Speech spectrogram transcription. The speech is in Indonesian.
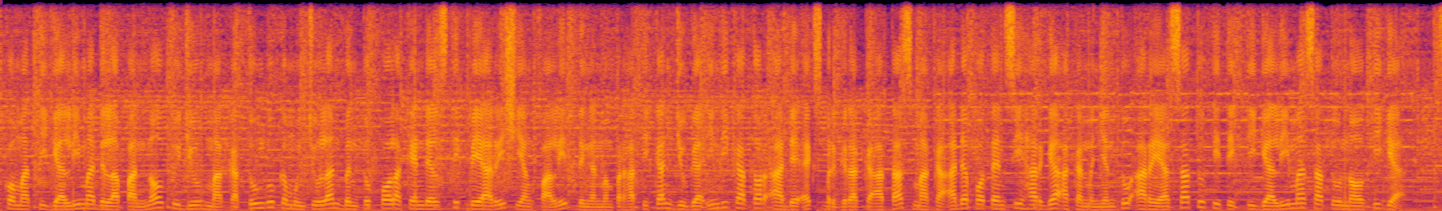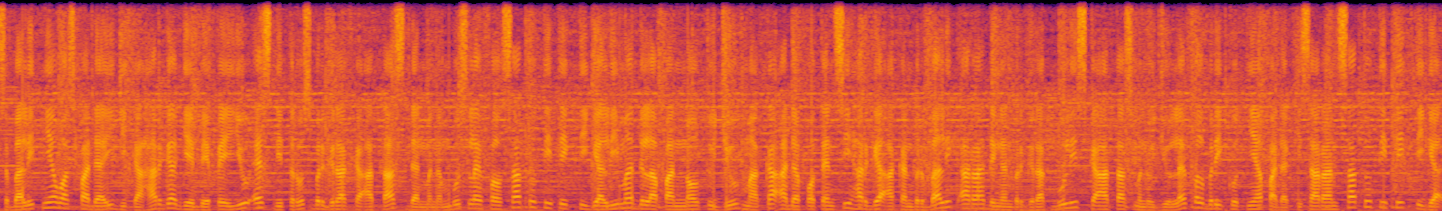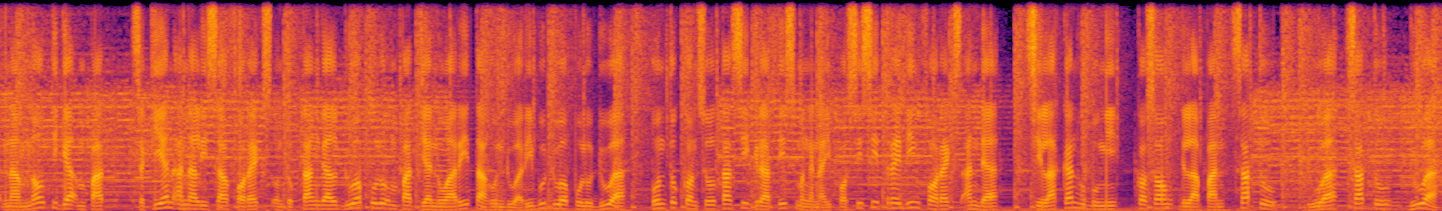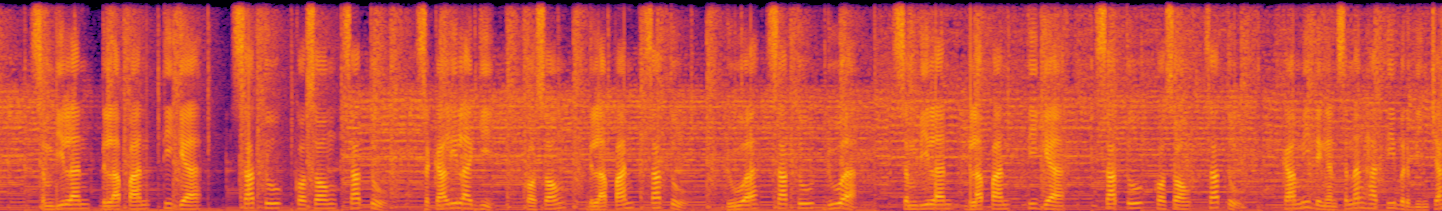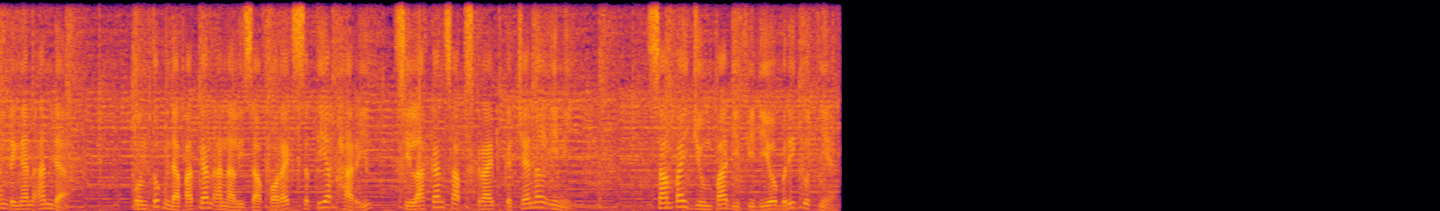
maka tunggu kemunculan bentuk pola candlestick bearish yang valid dengan memperhatikan juga indikator ADX bergerak ke atas maka ada potensi harga akan menyentuh area 1.35103. Sebaliknya waspadai jika harga GBP USD terus bergerak ke atas dan menembus level 1.35807 maka ada potensi harga akan berbalik arah dengan bergerak bullish ke atas menuju level berikutnya pada kisaran 1.36034. Sekian analisa forex untuk tanggal 24 Januari tahun 2022. Untuk konsultasi gratis mengenai posisi trading forex Anda, silakan hubungi 081212 983 101. Sekali lagi, 081 212 983 101. Kami dengan senang hati berbincang dengan Anda. Untuk mendapatkan analisa forex setiap hari, silakan subscribe ke channel ini. Sampai jumpa di video berikutnya.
